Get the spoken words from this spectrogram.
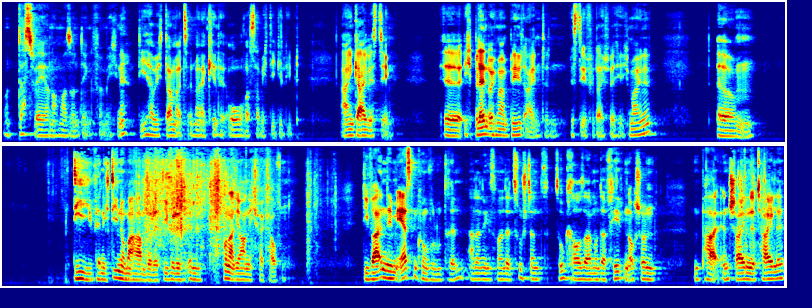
Und das wäre ja nochmal so ein Ding für mich, ne? Die habe ich damals in meiner Kindheit, oh, was habe ich die geliebt. Ein geiles Ding. Äh, ich blende euch mal ein Bild ein, dann wisst ihr vielleicht, welche ich meine. Ähm, die, wenn ich die nochmal haben würde, die würde ich in 100 Jahren nicht verkaufen. Die war in dem ersten Konvolut drin, allerdings war der Zustand so grausam und da fehlten auch schon ein paar entscheidende Teile.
